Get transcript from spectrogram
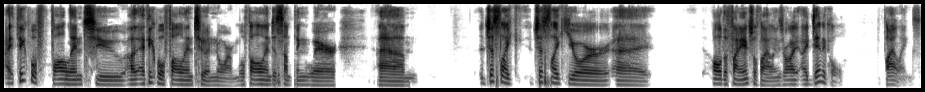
I think we'll fall into I think we'll fall into a norm. We'll fall into something where, um, just like just like your uh, all the financial filings are identical filings.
